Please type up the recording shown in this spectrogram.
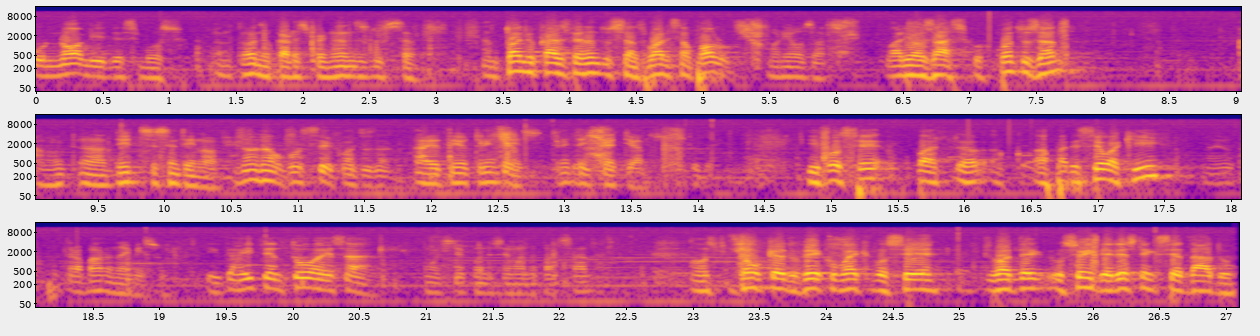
o nome desse moço. Antônio Carlos Fernandes dos Santos. Antônio Carlos Fernando dos Santos. Mora em São Paulo? Moro em Osasco. Mora em Osasco. Quantos anos? Muito- ah, desde 69. Não, não. Você, quantos anos? Ah, eu tenho 30, 37 anos. E você ah, apareceu aqui trabalho na emissora. e daí tentou essa... Comecei quando semana passada. Então, quero ver como é que você... O seu endereço tem que ser dado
